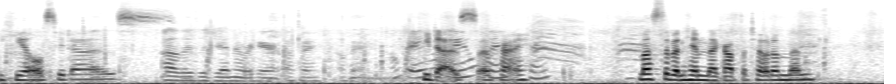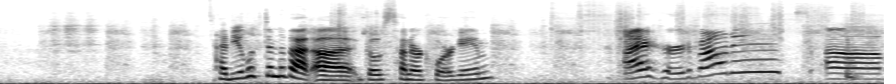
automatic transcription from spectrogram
If he heals, he does. Oh, there's a gen over here. Okay. Okay. Okay. He does, Okay. okay. okay. Must have been him that got the totem then. Have you looked into that uh, Ghost Hunters Corp game? I heard about it. Um,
